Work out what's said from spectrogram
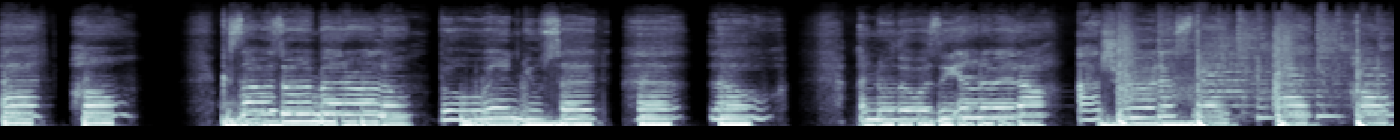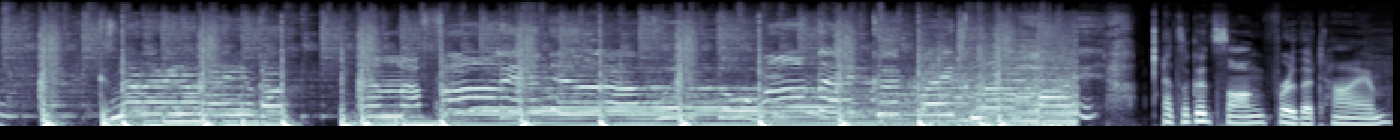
at home. Cause I was doing better alone. But when you said hello, I knew that was the end of it all. I should have stayed It's a good song for the time.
